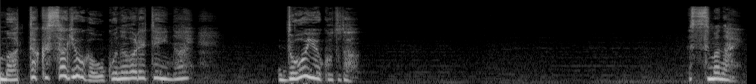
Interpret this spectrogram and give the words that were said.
全く作業が行われていない。どういうことだ？すまない。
